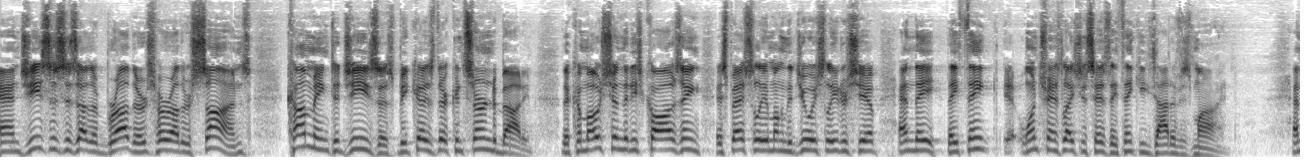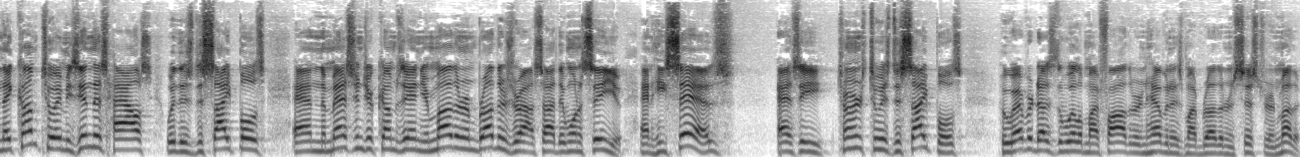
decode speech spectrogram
and Jesus' other brothers, her other sons, coming to Jesus because they're concerned about him. The commotion that he's causing, especially among the Jewish leadership, and they, they think, one translation says they think he's out of his mind. And they come to him. He's in this house with his disciples, and the messenger comes in. Your mother and brothers are outside. They want to see you. And he says, as he turns to his disciples, Whoever does the will of my Father in heaven is my brother and sister and mother.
